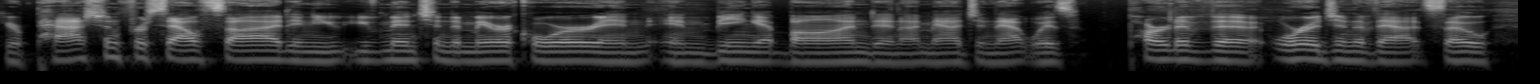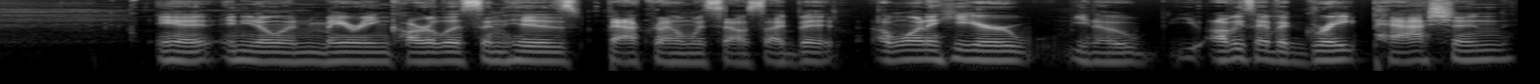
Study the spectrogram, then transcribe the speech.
your passion for Southside, and you you've mentioned AmeriCorps and and being at Bond, and I imagine that was part of the origin of that. So and, and you know, and marrying Carlos and his background with Southside. But I want to hear, you know, you obviously have a great passion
